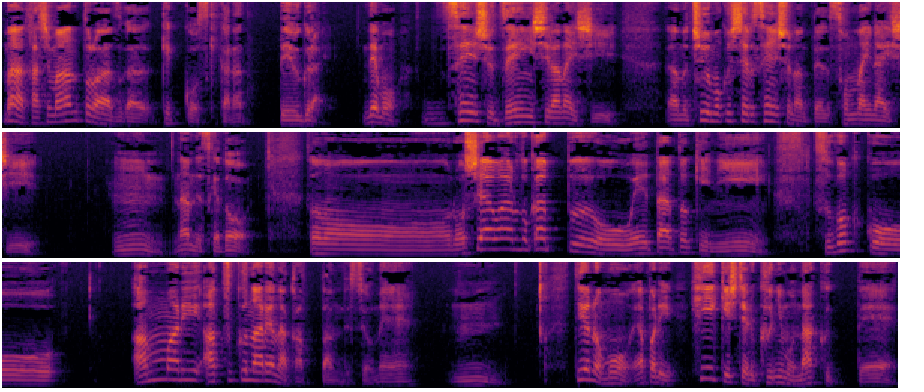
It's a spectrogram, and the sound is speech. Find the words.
まあ、鹿島アントラーズが結構好きかなっていうぐらい。でも、選手全員知らないし、あの、注目してる選手なんてそんないないし、うん、なんですけど、その、ロシアワールドカップを終えた時に、すごくこう、あんまり熱くなれなかったんですよね。うん。っていうのも、やっぱり、ひいきしてる国もなくって、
